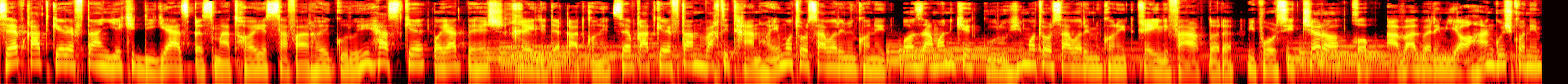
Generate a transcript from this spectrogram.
سبقت گرفتن. یکی دیگه از قسمت های سفرهای گروهی هست که باید بهش خیلی دقت کنید. سبقت گرفتن وقتی تنهایی موتور سواری می‌کنید. با زمانی که گروهی موتور سواری می‌کنید خیلی فرق داره. می‌پرسید چرا؟ خب اول بریم یه آهنگ گوش کنیم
